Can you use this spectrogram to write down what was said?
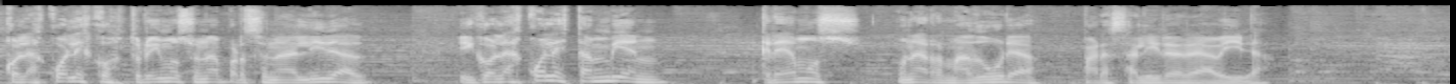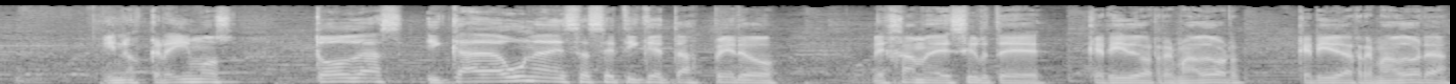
con las cuales construimos una personalidad y con las cuales también creamos una armadura para salir a la vida. Y nos creímos todas y cada una de esas etiquetas, pero déjame decirte, querido remador, querida remadora,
